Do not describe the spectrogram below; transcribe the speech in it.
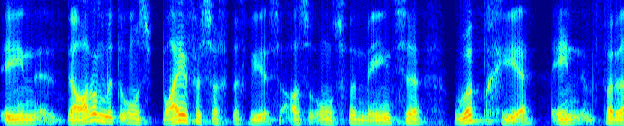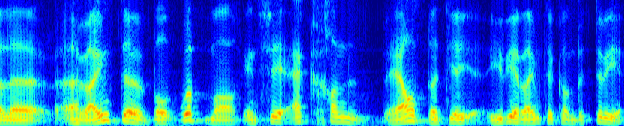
en daarom moet ons baie versigtig wees as ons vir mense hoop gee en vir hulle 'n ruimte wil oopmaak en sê ek gaan help dat jy hierdie ruimte kan betree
